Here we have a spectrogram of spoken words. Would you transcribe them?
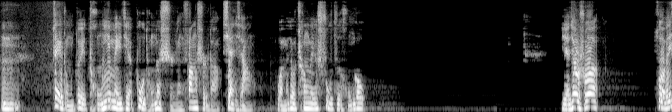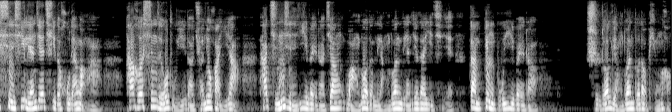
嗯，这种对同一媒介不同的使用方式的现象，我们就称为数字鸿沟。也就是说，作为信息连接器的互联网啊，它和新自由主义的全球化一样，它仅仅意味着将网络的两端连接在一起，但并不意味着使得两端得到平衡。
